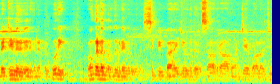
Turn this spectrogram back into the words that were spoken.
வெற்றி பெறுவீர்கள் என்று கூறி உங்களிடமிருந்து விடைபெறுவது சிப்பிப்பாறை ஜோதிடர் சாது ராகவன் ஜெயபாலாஜி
